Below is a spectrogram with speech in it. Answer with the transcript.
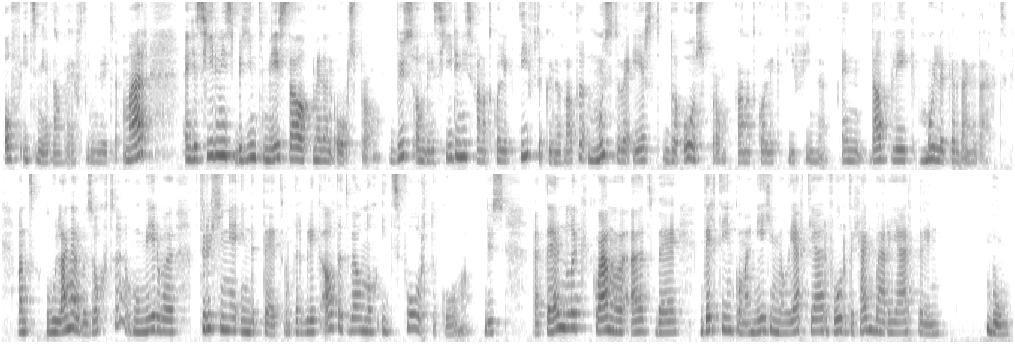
Of iets meer dan 15 minuten. Maar een geschiedenis begint meestal met een oorsprong. Dus om de geschiedenis van het collectief te kunnen vatten, moesten we eerst de oorsprong van het collectief vinden. En dat bleek moeilijker dan gedacht. Want hoe langer we zochten, hoe meer we teruggingen in de tijd. Want er bleek altijd wel nog iets voor te komen. Dus uiteindelijk kwamen we uit bij 13,9 miljard jaar voor de gangbare jaartelling. Boom.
